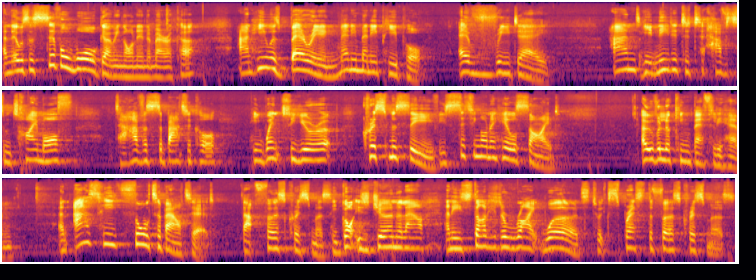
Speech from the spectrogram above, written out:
And there was a civil war going on in America, and he was burying many, many people every day. And he needed to have some time off, to have a sabbatical. He went to Europe Christmas Eve, he's sitting on a hillside overlooking Bethlehem. And as he thought about it, that first Christmas, he got his journal out and he started to write words to express the first Christmas.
